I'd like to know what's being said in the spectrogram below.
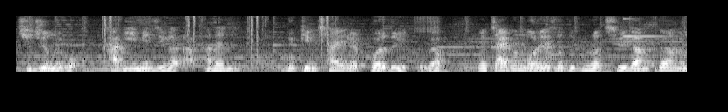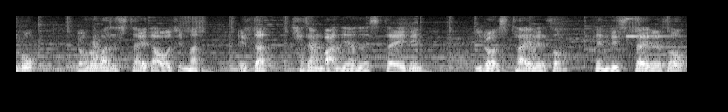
기준으로 각 이미지가 나타내는 느낌 차이를 보여드릴 거고요. 뭐 짧은 머리에서도 물론 질감 표현으로 여러 가지 스타일이 나오지만 일단 가장 많이 하는 스타일인 이런 스타일에서 댄디 스타일에서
